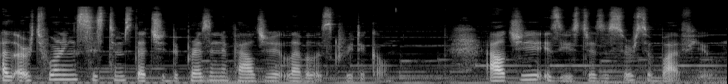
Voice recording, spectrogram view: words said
alert warning systems that should be present if algae level is critical. Algae is used as a source of biofuel.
